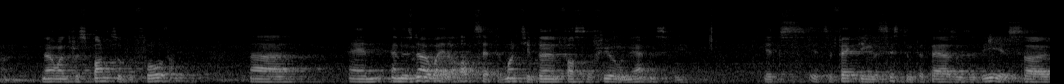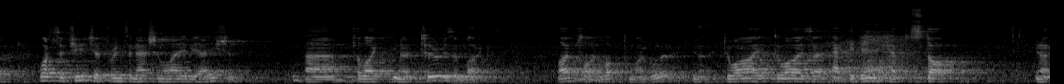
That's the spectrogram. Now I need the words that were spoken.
Right? No one's responsible for them. Uh, and, and there's no way to offset them once you burn fossil fuel in the atmosphere. It's, it's affecting the system for thousands of years. So what's the future for international aviation? Uh, for like, you know, tourism, like I fly a lot for my work. You know, do I, do I as an academic have to stop you know,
